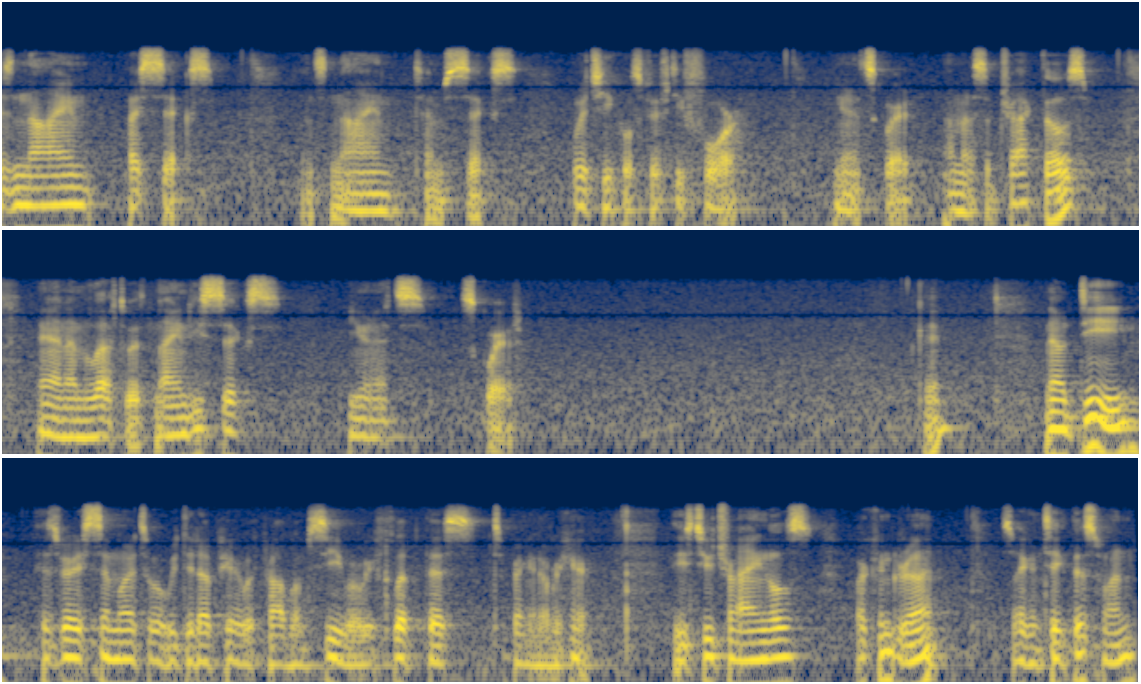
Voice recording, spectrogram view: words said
is 9 by 6. That's 9 times 6, which equals 54 units squared. I'm going to subtract those, and I'm left with 96 units squared. Okay. Now D is very similar to what we did up here with problem C, where we flipped this to bring it over here. These two triangles are congruent, so I can take this one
